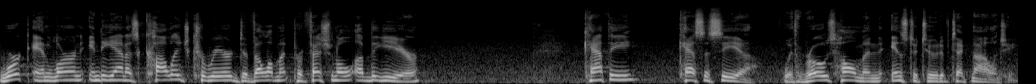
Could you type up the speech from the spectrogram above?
Work and Learn Indiana's College Career Development Professional of the Year, Kathy Casasia with Rose-Hulman Institute of Technology.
